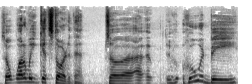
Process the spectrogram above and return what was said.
So why don't we get started then? So uh, uh, who- who would be?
